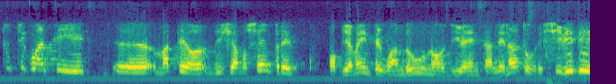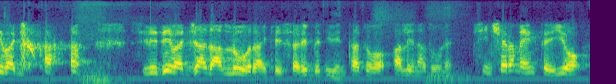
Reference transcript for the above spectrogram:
tutti quanti, eh, Matteo, diciamo sempre, ovviamente quando uno diventa allenatore, si vedeva già... si vedeva già da allora che sarebbe diventato allenatore. Sinceramente io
